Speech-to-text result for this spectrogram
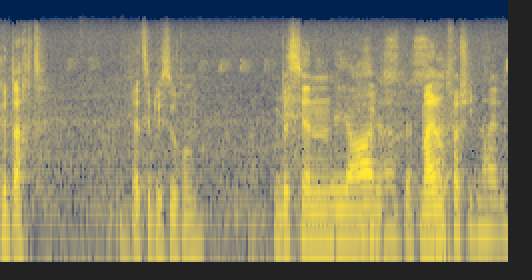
gedacht. Jetzt die Durchsuchung. Ein bisschen Ja, das, das, Meinungsverschiedenheiten?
